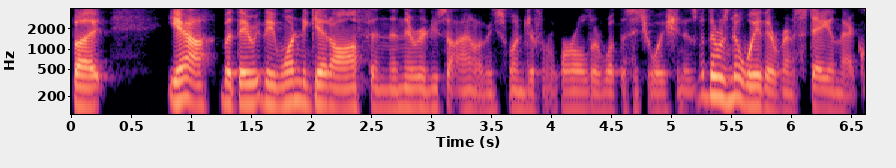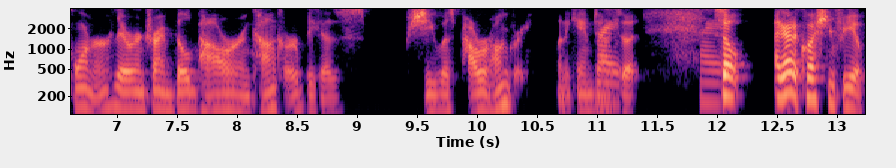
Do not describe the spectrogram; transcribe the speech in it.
but yeah, but they they wanted to get off, and then they were gonna do something. I don't know. They just want a different world or what the situation is. But there was no way they were going to stay in that corner. They were going to try and build power and conquer because she was power hungry when it came down Right. to it. Right. So I got a question for you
